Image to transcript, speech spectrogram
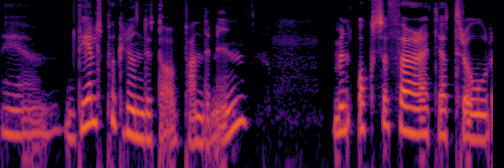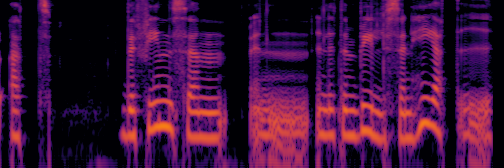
Eh, dels på grund av pandemin, men också för att jag tror att det finns en, en, en liten vilsenhet i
